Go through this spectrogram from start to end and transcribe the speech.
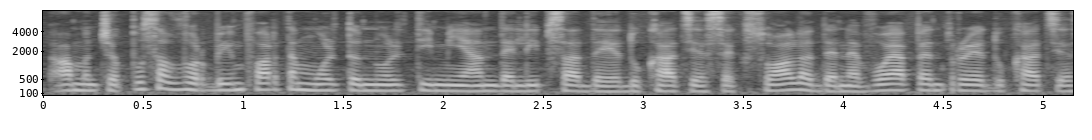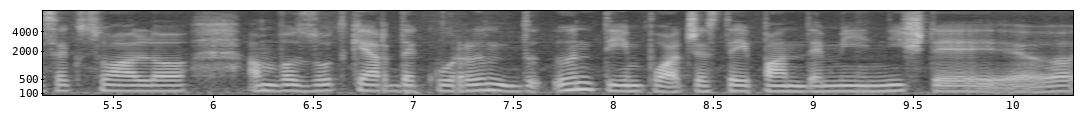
am început să vorbim foarte mult în ultimii ani de lipsa de educație sexuală, de nevoia pentru educație sexuală. Am văzut chiar de curând, în timpul acestei pandemii, niște uh,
